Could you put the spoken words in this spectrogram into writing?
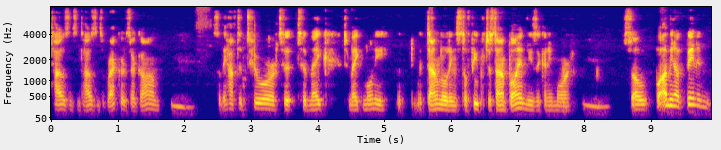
thousands and thousands of records are gone. Mm. So they have to tour to, to make to make money with, with downloading stuff. People just aren't buying music anymore. Mm. So, but I mean, I've been in,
